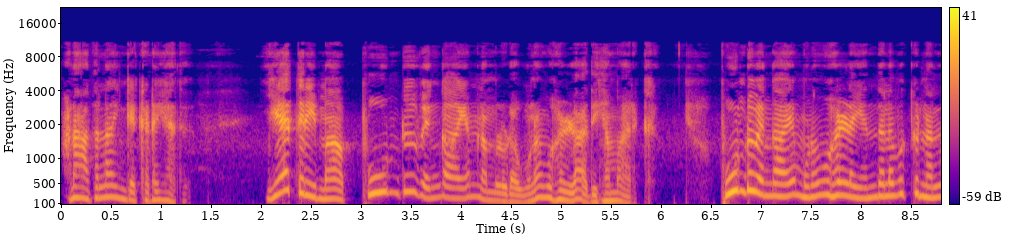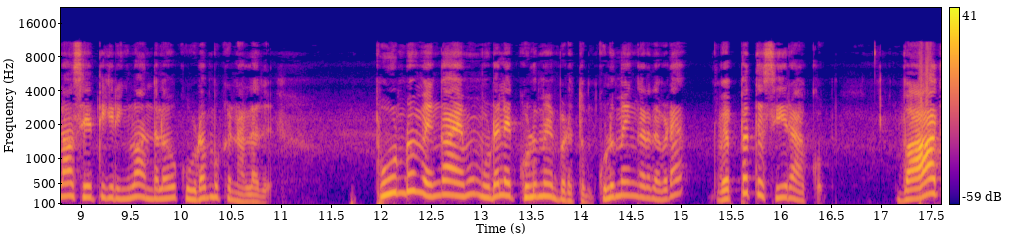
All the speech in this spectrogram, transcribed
ஆனால் அதெல்லாம் இங்கே கிடையாது. ஏன் தெரியுமா? பூண்டு வெங்காயம் நம்மளோட உணவுகளில் அதிகமாக இருக்குது பூண்டு வெங்காயம் உணவுகளில் எந்த அளவுக்கு நல்லா சேர்த்துக்கிறீங்களோ அந்த அளவுக்கு உடம்புக்கு நல்லது. பூண்டும் வெங்காயமும் உடலை குளுமைப்படுத்தும். குளுமைங்கிறத விட வெப்பத்தை சீராக்கும். வாத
